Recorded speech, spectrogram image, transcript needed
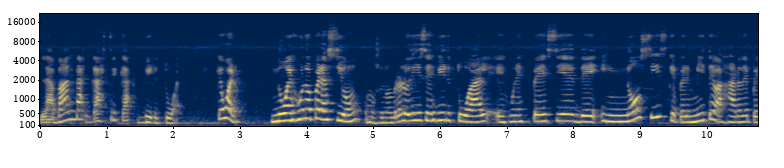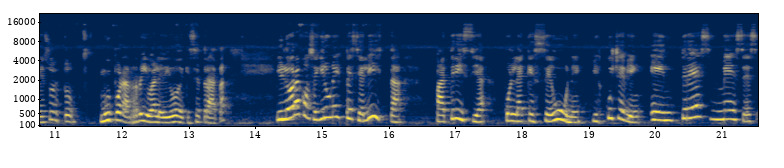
la banda gástrica virtual. Que bueno, no es una operación, como su nombre lo dice, es virtual, es una especie de hipnosis que permite bajar de peso. Esto muy por arriba le digo de qué se trata. Y logra conseguir una especialista, Patricia, con la que se une, y escuche bien, en tres meses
